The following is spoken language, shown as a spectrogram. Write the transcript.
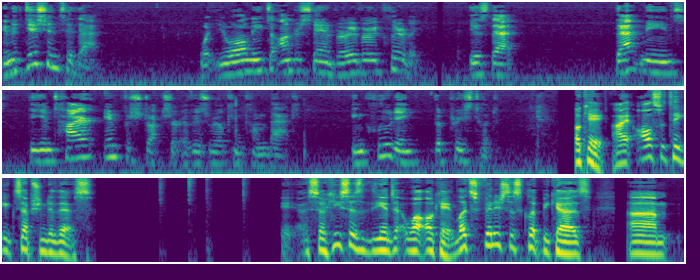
In addition to that, what you all need to understand very, very clearly is that that means the entire infrastructure of Israel can come back, including the priesthood. Okay, I also take exception to this. So he says the well, okay, let's finish this clip because, um,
